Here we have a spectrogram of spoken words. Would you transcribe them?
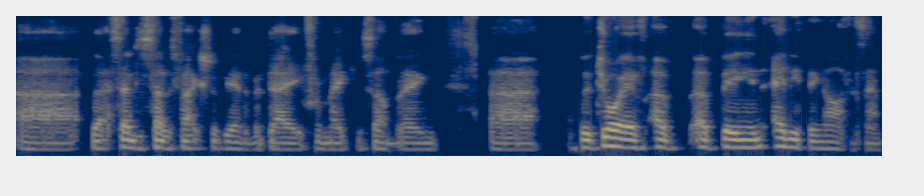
uh, that sense of satisfaction at the end of the day from making something, uh, the joy of, of of being in anything artisan,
